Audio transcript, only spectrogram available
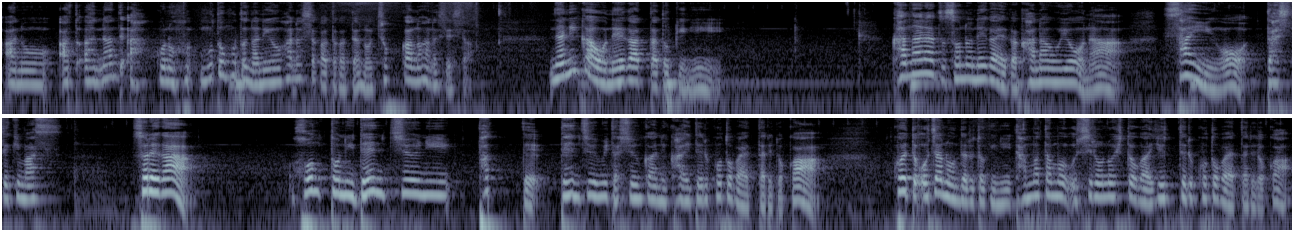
あのあとあなんであこのもともと何を話したかったかってあの直感の話でした。何かを願った時に必ずその願いが叶うようなサインを出してきます。それが本当に電柱にパッて電柱見た瞬間に書いてる言葉やったりとかこうやってお茶飲んでる時にたまたま後ろの人が言ってる言葉やったりとか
